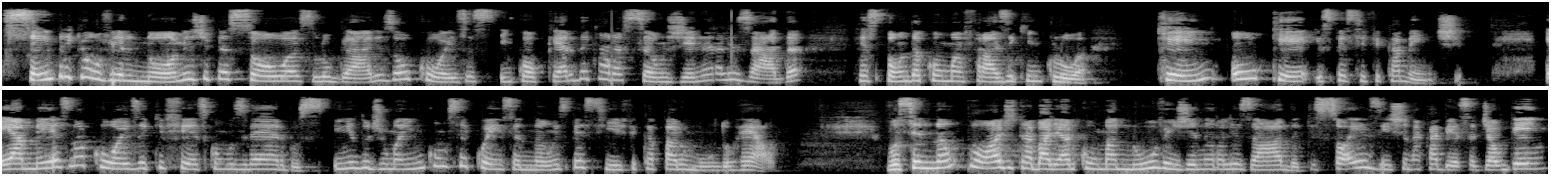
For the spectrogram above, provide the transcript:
Sempre que ouvir nomes de pessoas, lugares ou coisas em qualquer declaração generalizada, responda com uma frase que inclua quem ou o que especificamente. É a mesma coisa que fez com os verbos, indo de uma inconsequência não específica para o mundo real. Você não pode trabalhar com uma nuvem generalizada que só existe na cabeça de alguém.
